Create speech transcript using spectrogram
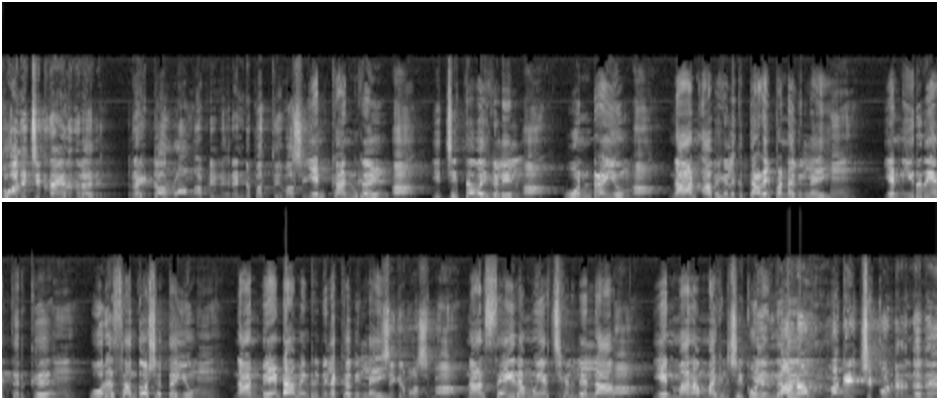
சோதிச்சுட்டு தான் எழுதுறாரு ரைட் ஆர் ராங் அப்படின்னு ரெண்டு பத்து வாசி என் கண்கள். இச்சித்தவைகளில். ஒன்றையும். நான் அவைகளுக்கு தடை பண்ணவில்லை. என் இருதயத்திற்கு. ஒரு சந்தோஷத்தையும். நான் வேண்டாம் என்று விளக்கவில்லை சீக்கிரம் நான் செய்த முயற்சிகளில் எல்லாம். என் மனம் மகிழ்ச்சி கொண்டிருந்தது மகிழ்ச்சி கொண்டிருந்தது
